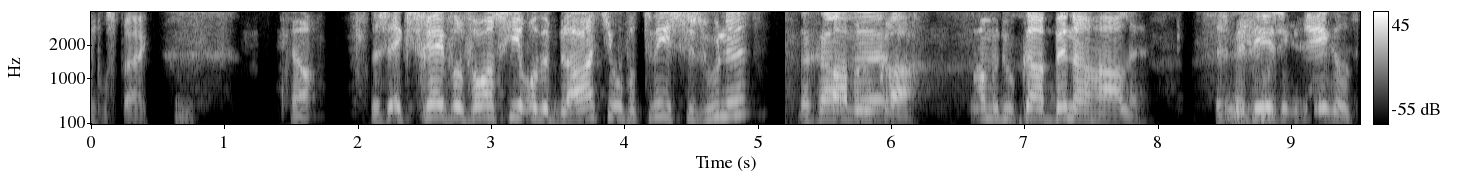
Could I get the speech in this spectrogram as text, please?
respect. Dus ik schrijf alvast hier op het blaadje over twee seizoenen. Dan gaan we Pameduka. Pa Muduka binnenhalen. Dat is bij deze geregeld.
